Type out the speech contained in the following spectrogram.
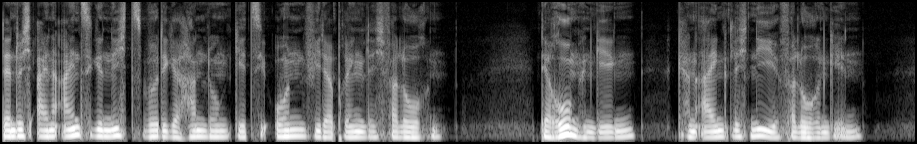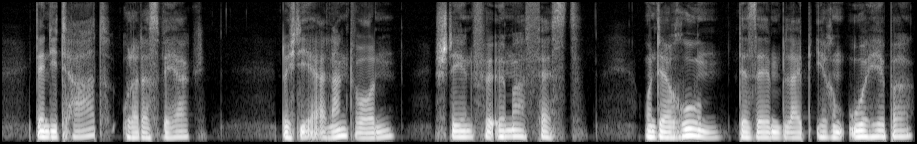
Denn durch eine einzige nichtswürdige Handlung geht sie unwiederbringlich verloren. Der Ruhm hingegen kann eigentlich nie verloren gehen. Denn die Tat oder das Werk, durch die er erlangt worden, stehen für immer fest, und der Ruhm derselben bleibt ihrem Urheber,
